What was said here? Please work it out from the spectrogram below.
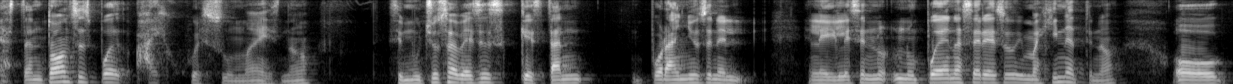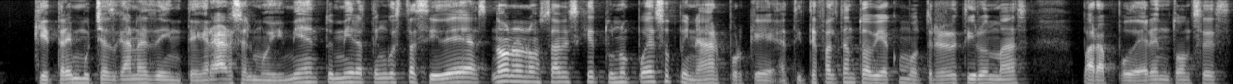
hasta entonces pues, ay, pues maíz, ¿no? Si muchos a veces que están por años en, el, en la iglesia no, no, pueden hacer eso, imagínate, ¿no? O que trae muchas ganas de integrarse al movimiento. Mira, tengo estas ideas. No, no, no, sabes que tú no puedes opinar porque a ti te faltan todavía como tres retiros más para poder entonces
